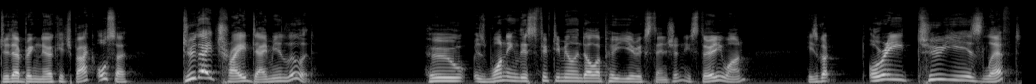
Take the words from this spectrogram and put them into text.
Do they bring Nurkic back? Also, do they trade Damian Lillard? Who is wanting this $50 million per year extension. He's 31. He's got already two years left,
